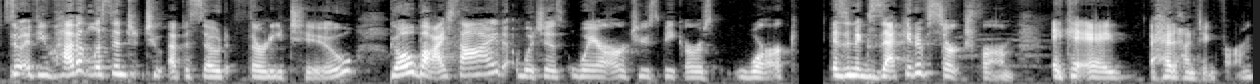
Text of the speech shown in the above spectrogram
So if you haven't listened to episode 32, GoBuyside, which is where our two speakers work, is an executive search firm, AKA a headhunting firm.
